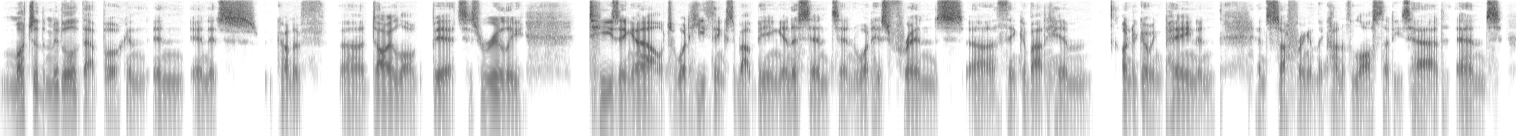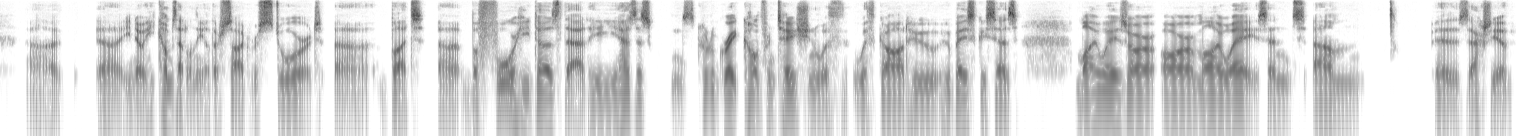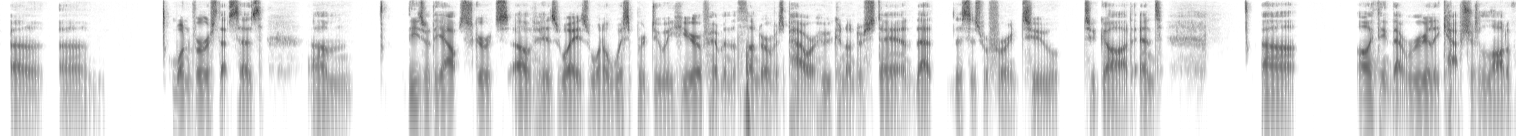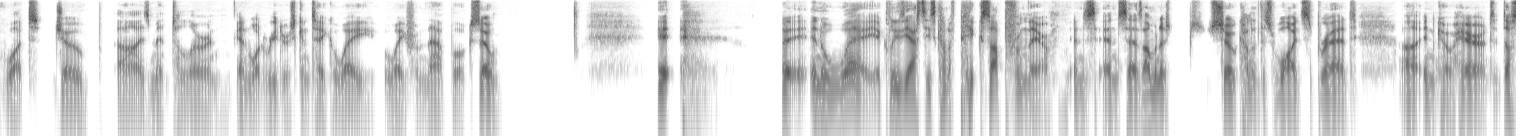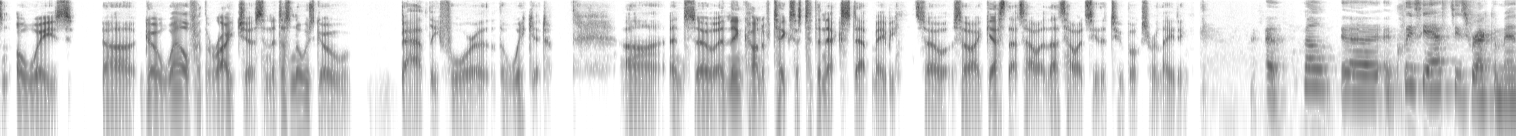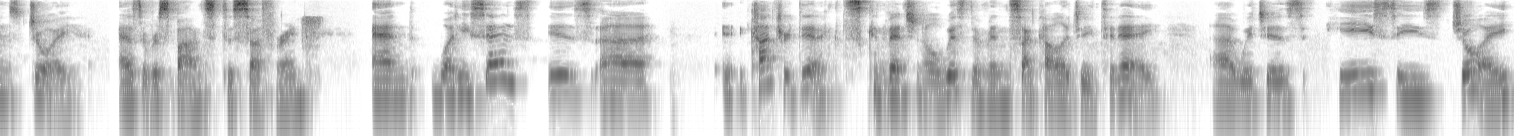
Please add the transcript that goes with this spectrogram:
much of the middle of that book and in in its kind of uh, dialogue bits is really teasing out what he thinks about being innocent and what his friends uh, think about him undergoing pain and and suffering and the kind of loss that he's had. And uh, uh, you know he comes out on the other side restored uh, but uh, before he does that he has this sort of great confrontation with with God who who basically says my ways are are my ways. And um, there's actually a, a, a, um, one verse that says um, these are the outskirts of his ways. What a whisper do we hear of him, and the thunder of his power. Who can understand? That this is referring to to God. And uh, I think that really captures a lot of what Job uh, is meant to learn and what readers can take away away from that book. So, it, in a way, Ecclesiastes kind of picks up from there and and says, "I'm going to show kind of this widespread uh, incoherence. It doesn't always uh, go well for the righteous, and it doesn't always go badly for the wicked." uh, and so and then kind of takes us to the next step maybe so so i guess that's how that's how i'd see the two books relating uh, well uh, ecclesiastes recommends joy as a response to suffering and what he says is uh, contradicts conventional wisdom in psychology today uh, which is he sees joy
